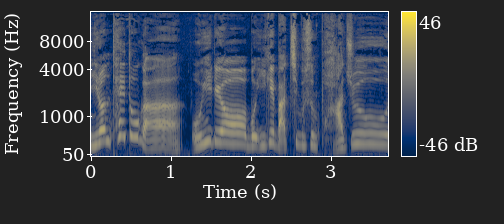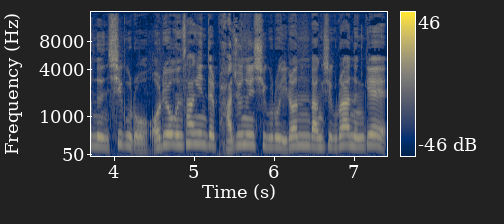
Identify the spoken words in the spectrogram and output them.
이런 태도가 오히려 뭐 이게 마치 무슨 봐주는 식으로 어려운 상인들 봐주는 식으로 이런 방식으로 하는 게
